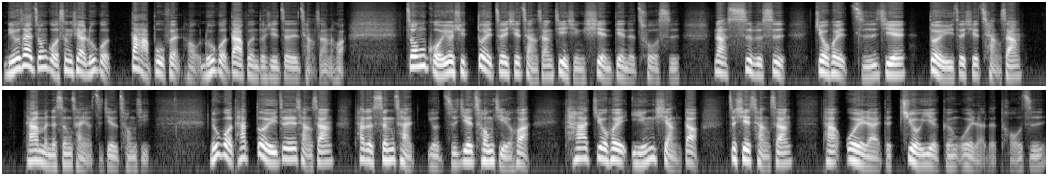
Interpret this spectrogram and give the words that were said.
留在中国剩下如果。大部分好，如果大部分都是这些厂商的话，中国又去对这些厂商进行限电的措施，那是不是就会直接对于这些厂商他们的生产有直接的冲击？如果他对于这些厂商他的生产有直接冲击的话，他就会影响到这些厂商他未来的就业跟未来的投资，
